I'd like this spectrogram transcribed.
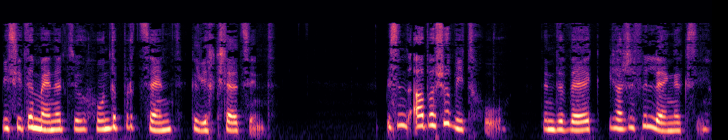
bis sie den Männern zu 100% gleichgestellt sind. Wir sind aber schon weit gekommen, denn der Weg war schon viel länger. Gewesen.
